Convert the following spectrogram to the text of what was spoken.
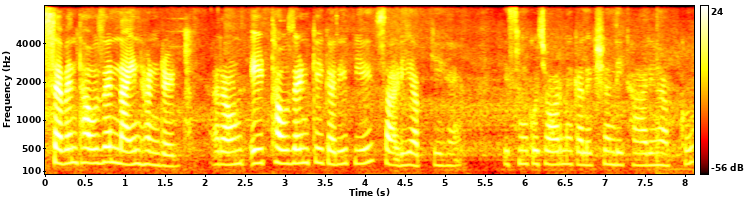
seven thousand nine hundred around eight thousand के करीब ये साड़ी आपकी है। इसमें कुछ और मैं कलेक्शन दिखा रही हूँ आपको।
